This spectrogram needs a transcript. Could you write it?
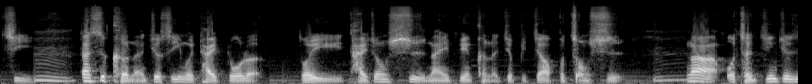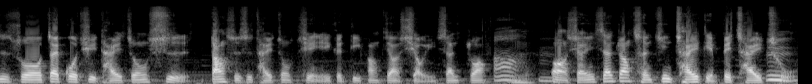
迹。嗯，但是可能就是因为太多了，所以台中市那一边可能就比较不重视。嗯那我曾经就是说，在过去台中市，当时是台中县有一个地方叫小云山庄。哦哦，小云山庄曾经差一点被拆除，嗯、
